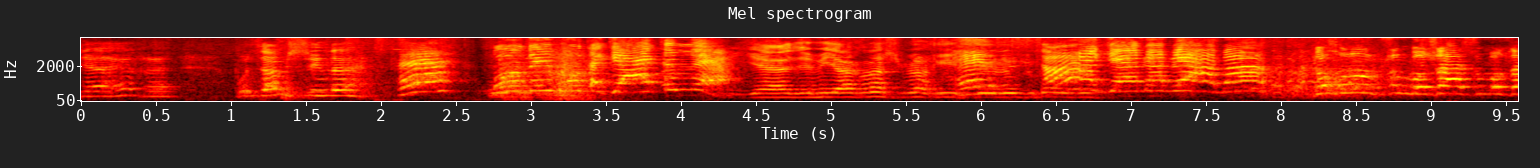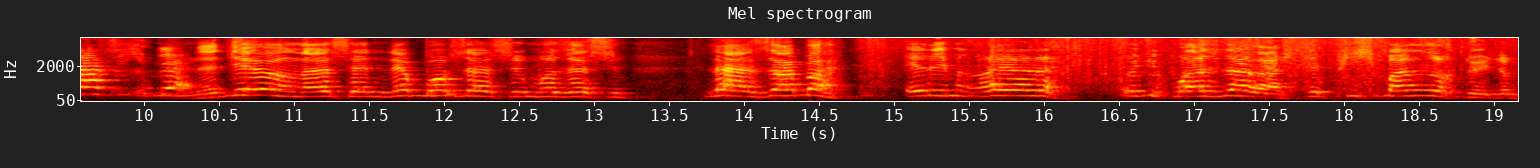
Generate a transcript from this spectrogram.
Ya, Burada mısın lan? He? Buradayım burada geldin mi? Geldim yaklaş bakayım He? şöyle. Aa gelme be ama. Dokunur musun bozarsın bozarsın şimdi. Ne diyorsun lan sen ne bozarsın bozarsın. La sabah elimin ayarı öcük fazla kaçtı pişmanlık duydum.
